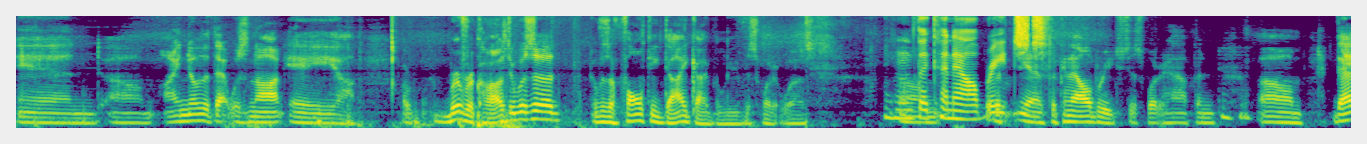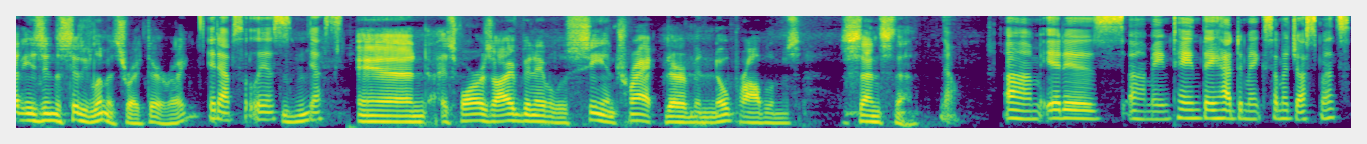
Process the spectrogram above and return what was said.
And um, I know that that was not a, uh, a river caused. It was a it was a faulty dike, I believe, is what it was. Mhm, the canal breach. Yes, the canal breach is what happened. Um, that is in the city limits right there, right? It absolutely is. Mhm. Yes. And as far as I've been able to see and track, there have been no problems since then. No. Um, it is uh, maintained. They had to make some adjustments.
